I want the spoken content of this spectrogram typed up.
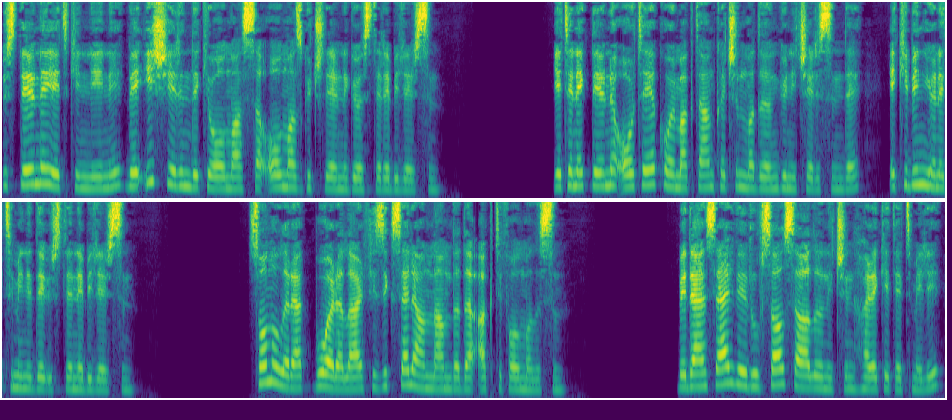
Üstlerine yetkinliğini ve iş yerindeki olmazsa olmaz güçlerini gösterebilirsin. Yeteneklerini ortaya koymaktan kaçınmadığın gün içerisinde, ekibin yönetimini de üstlenebilirsin. Son olarak bu aralar fiziksel anlamda da aktif olmalısın. Bedensel ve ruhsal sağlığın için hareket etmeli,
